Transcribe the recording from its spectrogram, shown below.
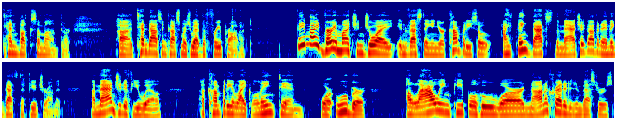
10 bucks a month or uh, 10,000 customers who had the free product, they might very much enjoy investing in your company. So I think that's the magic of it. I think that's the future of it. Imagine, if you will, a company like LinkedIn or Uber allowing people who were non accredited investors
